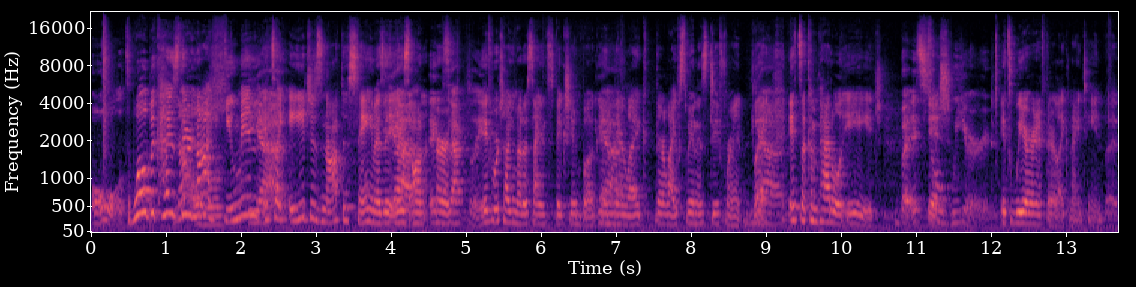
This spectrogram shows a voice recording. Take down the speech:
old. Well, because Not they're not old. human. Yeah. It's like age is not the same as it is Yeah, on Earth. exactly. If we're talking about a science fiction book Yeah. and they're like their lifespan is different, but Yeah. it's a compatible age. but it's still weird. It's weird if they're like 19, but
